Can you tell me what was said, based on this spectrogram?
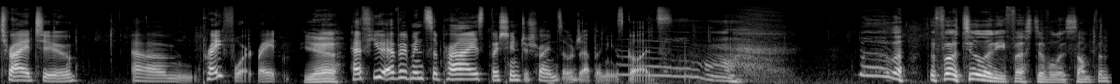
try to um, pray for, it, right? Yeah. Have you ever been surprised by Shinto shrines or Japanese gods? The, the fertility festival is something.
